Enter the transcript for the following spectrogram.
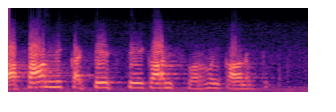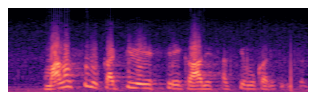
రసాన్ని కట్టేస్తే కాని స్వర్ణం కానట్టు. మనస్సును కట్టివేస్తే కాని సత్యము కనిపించదు.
